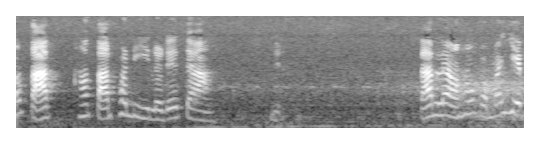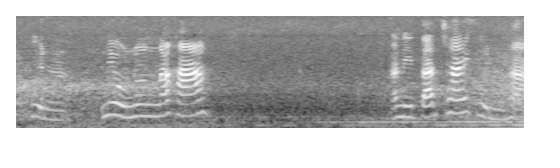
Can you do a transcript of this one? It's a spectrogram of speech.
เขาตัดเขาตัดพอดีเลยเด้จ้าตัดแล้วเขาก็มาเย็บขึ้นนิ้วหนึ่งนะคะ อันนี้ตัดใช้ขึ้นค่ะ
